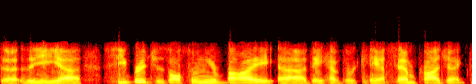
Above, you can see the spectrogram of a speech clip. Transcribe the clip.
Uh, the uh, Seabridge is also nearby. Uh, they have their KSM project.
